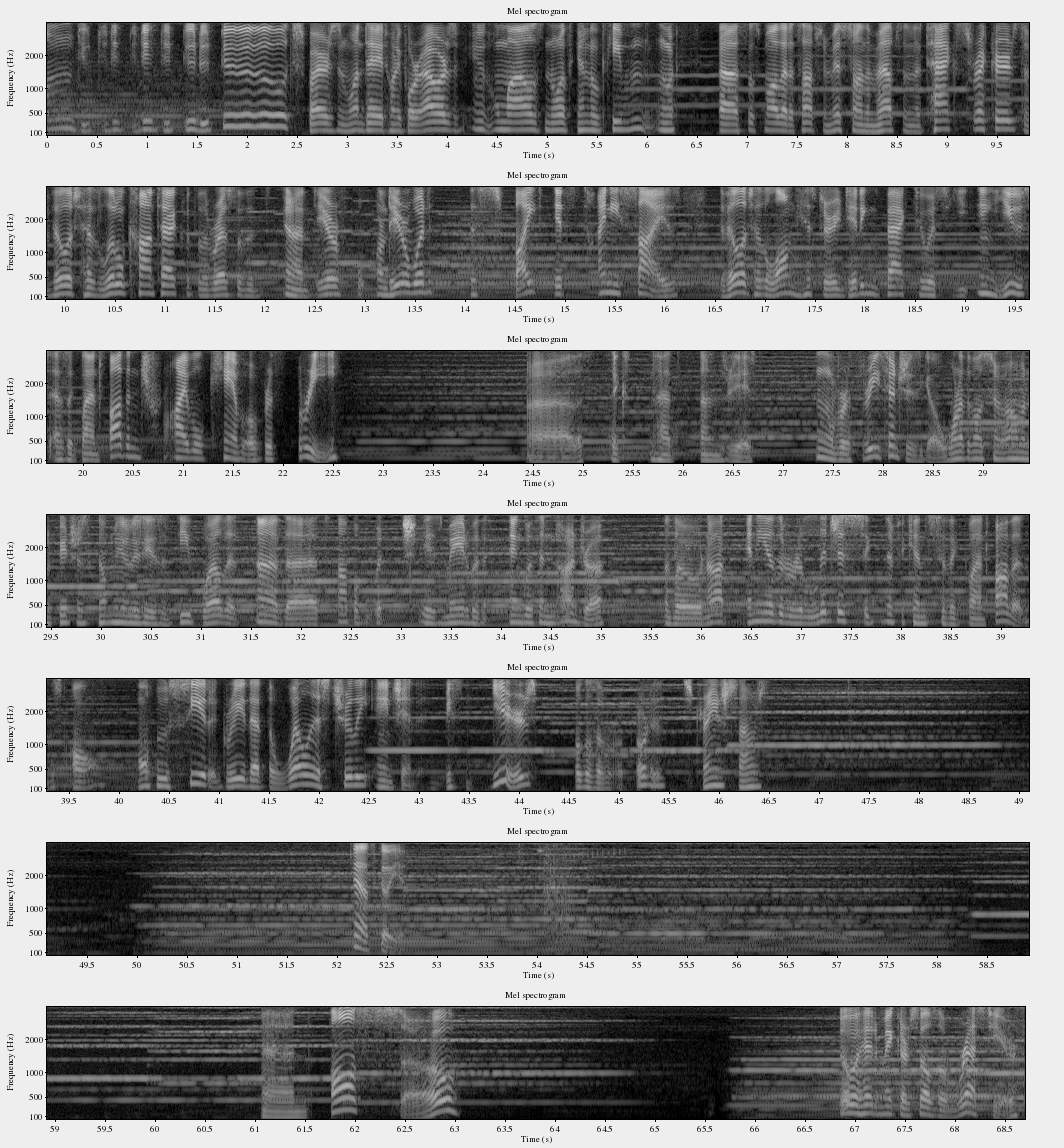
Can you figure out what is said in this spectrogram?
Um, do, do, do, do, do, do, do, Expires in one day, 24 hours, um, miles north Kendall Keep. Mm, mm. Uh, so small that it's often missed on the maps and the tax records. The village has little contact with the rest of the uh, deer, Dyrwood. Despite its tiny size, the village has a long history dating back to its use as a Glanfathan tribal camp over three. Uh, that's, that's done in three days. Over three centuries ago, one of the most prominent features of the community is a deep well at uh, the top of which is made with Engwithan adra, though not any other religious significance to the Glanfathans. All, all who see it agree that the well is truly ancient. In recent years, locals have reported strange sounds. Yeah, let's go, you. And also, go ahead and make ourselves a rest here.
